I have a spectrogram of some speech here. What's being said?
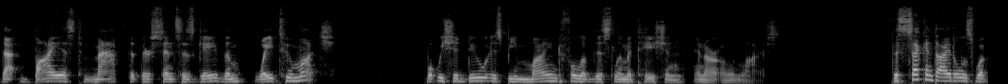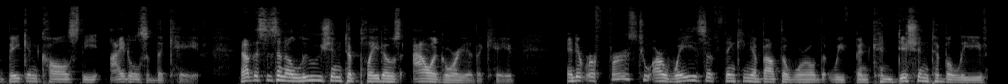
that biased map that their senses gave them way too much. What we should do is be mindful of this limitation in our own lives. The second idol is what Bacon calls the idols of the cave. Now, this is an allusion to Plato's allegory of the cave, and it refers to our ways of thinking about the world that we've been conditioned to believe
